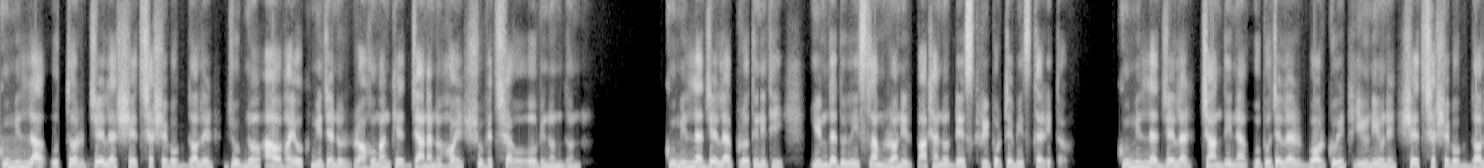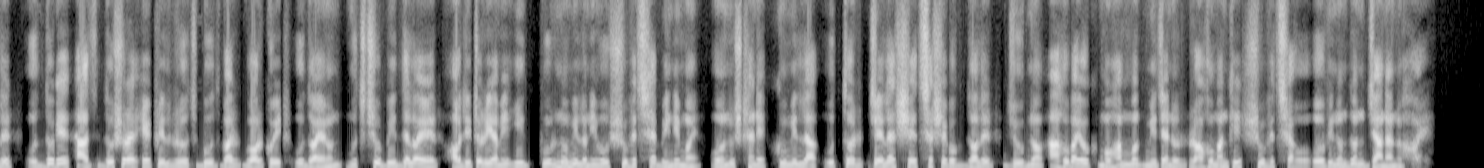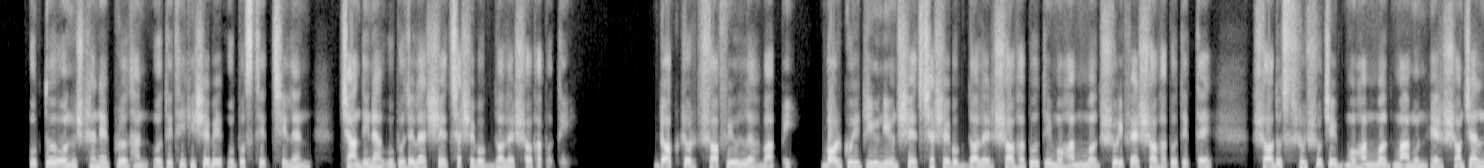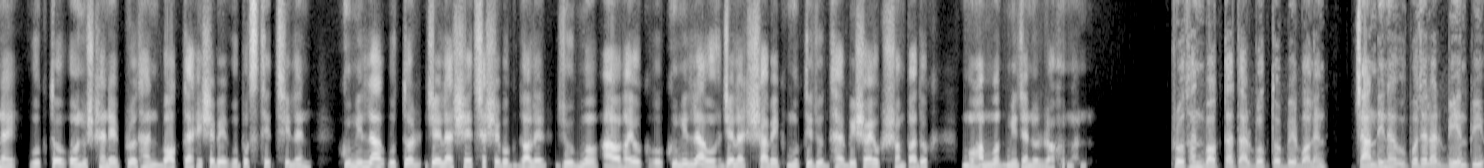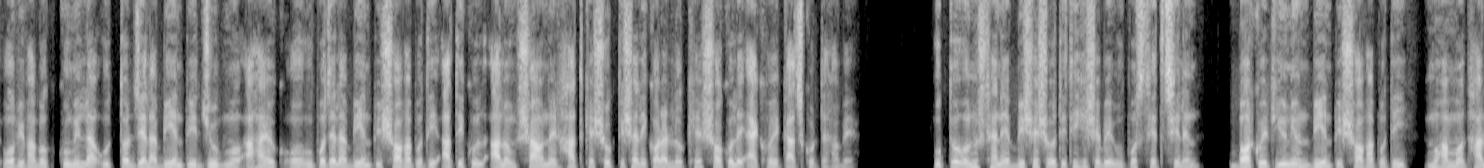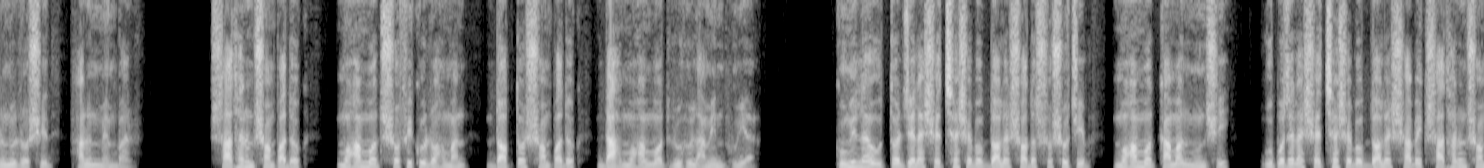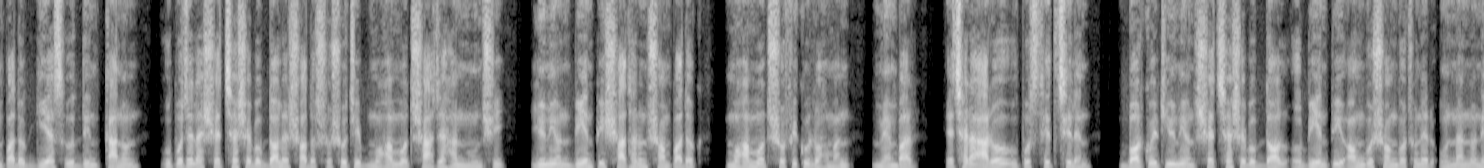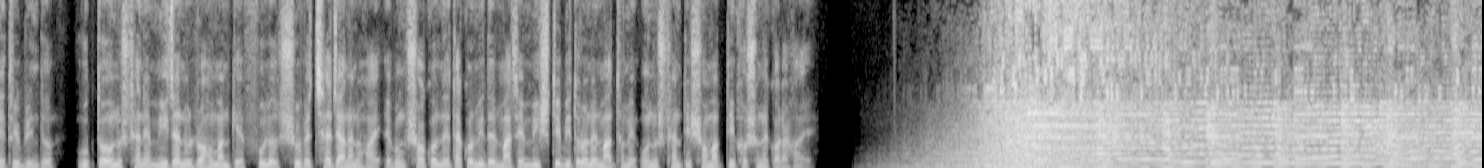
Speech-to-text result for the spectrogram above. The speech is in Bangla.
কুমিল্লা উত্তর জেলা স্বেচ্ছাসেবক দলের যুগ্ম আহ্বায়ক মিজানুর রহমানকে জানানো হয় শুভেচ্ছা ও অভিনন্দন। কুমিল্লা জেলা প্রতিনিধি ইমদাদুল ইসলাম রনির পাঠানো ডেস্ক রিপোর্টে বিস্তারিত। কুমিল্লা জেলার চান্দিনা উপজেলার বরকৈট ইউনিয়নে স্বেচ্ছাসেবক দলের উদ্যোগে আজ দোসরা এপ্রিল রোজ বুধবার বরকুইট উদয়ন উচ্চ বিদ্যালয়ের অডিটোরিয়ামে ঈদ, পূর্ণমিলনী ও শুভেচ্ছা বিনিময় অনুষ্ঠানে কুমিল্লা উত্তর জেলা স্বেচ্ছাসেবক দলের যুগ্ম আহ্বায়ক মোহাম্মদ মিজানুর রহমানকে শুভেচ্ছা ও অভিনন্দন জানানো হয়। উক্ত অনুষ্ঠানে প্রধান অতিথি হিসেবে উপস্থিত ছিলেন চান্দিনা উপজেলা স্বেচ্ছাসেবক দলের সভাপতি। ডক্টর শফিউল্লাহ বাপ্পি, বরকুইট ইউনিয়ন স্বেচ্ছাসেবক দলের সভাপতি মোহাম্মদ শরীফের সভাপতিত্বে সদস্য সচিব মোহাম্মদ মামুন এর সঞ্চালনায় উক্ত অনুষ্ঠানে প্রধান বক্তা হিসেবে উপস্থিত ছিলেন কুমিল্লা উত্তর জেলা স্বেচ্ছাসেবক দলের যুগ্ম আহ্বায়ক ও কুমিল্লা উপজেলার সাবেক মুক্তিযোদ্ধা বিষয়ক সম্পাদক মোহাম্মদ মিজানুর রহমান। প্রধান বক্তা তার বক্তব্যে বলেন চান্দিনা উপজেলার বিএনপি অভিভাবক কুমিল্লা উত্তর জেলা বিএনপি যুগ্ম আহ্বায়ক ও উপজেলা বিএনপি সভাপতি আতিকুল আলম শাওনের হাতকে শক্তিশালী করার লক্ষ্যে সকলে এক হয়ে কাজ করতে হবে। উক্ত অনুষ্ঠানে বিশেষ অতিথি হিসেবে উপস্থিত ছিলেন বরকুইট ইউনিয়ন বিএনপি সভাপতি মোহাম্মদ হারুনুর রশিদ, হারুন মেম্বার। সাধারণ সম্পাদক মোহাম্মদ শফিকুর রহমান, দপ্তর সম্পাদক ডাহ মোহাম্মদ রুহুল আমিন ভুইয়া। কুমিল্লা উত্তর জেলা স্বেচ্ছাসেবক দলের সদস্য সচিব মোহাম্মদ কামাল মুন্সি উপজেলা স্বেচ্ছাসেবক দলের সাবেক সাধারণ সম্পাদক গিয়াস উদ্দিন কানন, উপজেলা স্বেচ্ছাসেবক দলের সদস্য সচিব মোহাম্মদ শাহজাহান মুন্সি, ইউনিয়ন বিএনপি সাধারণ সম্পাদক মোহাম্মদ শফিকুর রহমান, মেম্বার, এছাড়া আরও উপস্থিত ছিলেন বরকৈট ইউনিয়ন স্বেচ্ছাসেবক দল ও বিএনপি অঙ্গ সংগঠনের অন্যান্য নেতৃবৃন্দ। উক্ত অনুষ্ঠানে মিজানুর রহমানকে ফুল শুভেচ্ছা জানানো হয় এবং সকল নেতাকর্মীদের মাঝে মিষ্টি বিতরণের মাধ্যমে অনুষ্ঠানটি সমাপ্তি ঘোষণা করা হয়।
